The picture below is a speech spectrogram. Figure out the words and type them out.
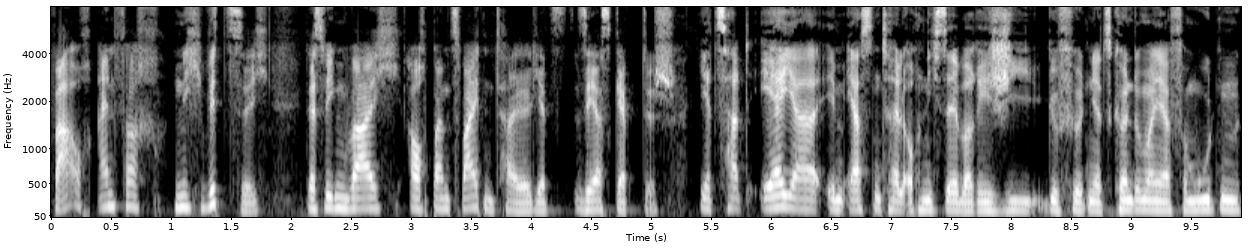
war auch einfach nicht witzig. Deswegen war ich auch beim zweiten Teil jetzt sehr skeptisch. Jetzt hat er ja im ersten Teil auch nicht selber Regie geführt. Und jetzt könnte man ja vermuten,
